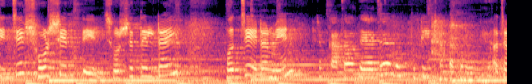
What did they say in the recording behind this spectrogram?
দিচ্ছে সর্ষের তেল। সর্ষের তেলটাই হচ্ছে এটার মেন এটা কাঁচাও দেওয়া যায় আবার ফুটিয়ে ঠান্ডা করেও দেওয়া আচ্ছা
